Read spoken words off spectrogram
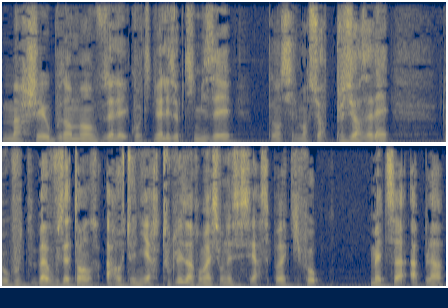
marcher au bout d'un moment, vous allez continuer à les optimiser potentiellement sur plusieurs années. Donc vous ne pouvez pas vous attendre à retenir toutes les informations nécessaires. C'est pour ça qu'il faut mettre ça à plat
